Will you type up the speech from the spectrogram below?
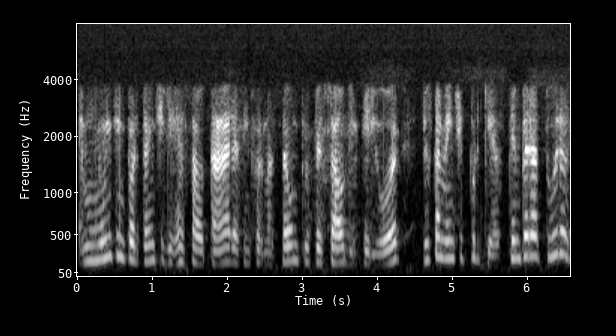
É muito importante de ressaltar essa informação para o pessoal do interior, justamente porque as temperaturas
